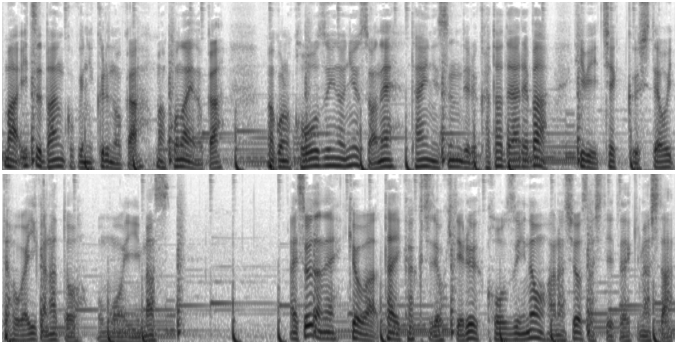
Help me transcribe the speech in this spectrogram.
まあ、いつバンコクに来るのか、まあ、来ないのか、まあ、この洪水のニュースはねタイに住んでいる方であれば日々チェックしておいた方がいいかなと思います。はい、それではね今日はタイ各地で起きている洪水のお話をさせていただきました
